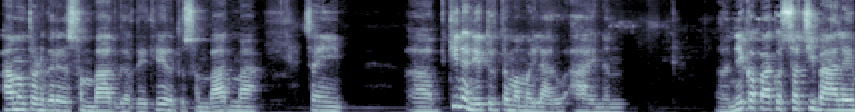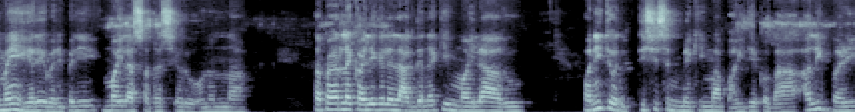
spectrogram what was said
आमन्त्रण गरेर संवाद गर्दै थिएँ र त्यो संवादमा चाहिँ किन नेतृत्वमा महिलाहरू आएनन्? नेकपाको सचिवालयमै हेऱ्यो भने पनि महिला सदस्यहरू हुनुहुन्न। तपाईँहरूलाई कहिले कहिले लाग्दैन कि महिलाहरू पनि त्यो डिसिसन मेकिङमा भइदिएको भए अलिक बढी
